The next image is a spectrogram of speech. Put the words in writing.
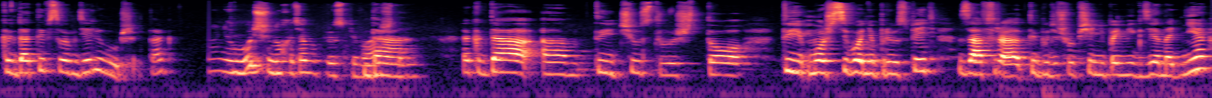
Когда ты в своем деле лучше, так? Ну, не лучше, но хотя бы преуспеваешь. Да. А когда ам, ты чувствуешь, что ты можешь сегодня преуспеть, завтра ты будешь вообще не пойми где на дне,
